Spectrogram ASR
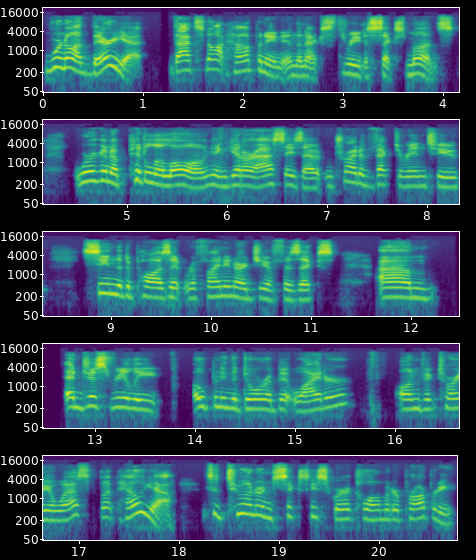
We're not there yet. That's not happening in the next three to six months. We're going to piddle along and get our assays out and try to vector into seeing the deposit, refining our geophysics, um, and just really opening the door a bit wider on Victoria West. But hell yeah, it's a 260 square kilometer property.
